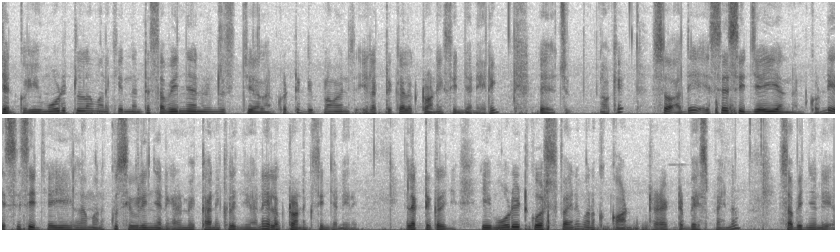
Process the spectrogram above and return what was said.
జెన్కో ఈ మూడిట్లో మనకి ఏంటంటే సబ్ ఇంజనీర్స్ చేయాలనుకుంటే diploma in electrical electronics engineering చేయొచ్చు. ఓకే? సో అదే ఎస్ఎస్సి జేఈ అని అనుకోండి. ఎస్ఎస్సి జేఈలో మనకు సివిల్ ఇంజనీరింగ్ కానీ మెకానికల్ ఇంజనీరింగ్ కానీ ఎలక్ట్రానిక్స్ ఇంజనీరింగ్ ఎలక్ట్రికల్ ఇంజనీరింగ్ ఈ మూడిటి కోర్స్ పైన మనకు కాంట్రాక్ట్ బేస్ పైన sub engineer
